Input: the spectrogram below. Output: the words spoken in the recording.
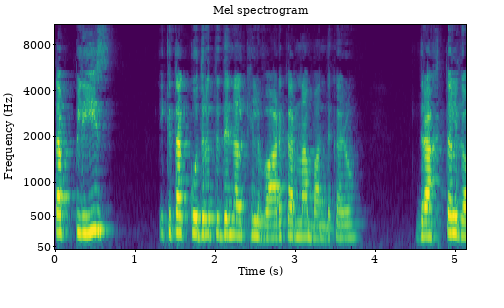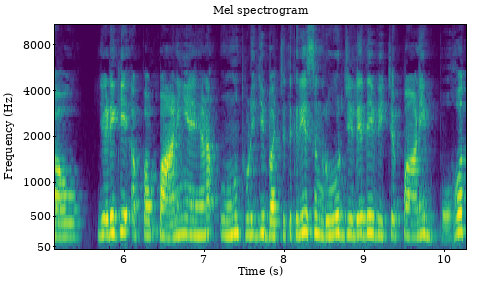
ਤਾਂ ਪਲੀਜ਼ ਇੱਕ ਤਾਂ ਕੁਦਰਤ ਦੇ ਨਾਲ ਖਿਲਵਾੜ ਕਰਨਾ ਬੰਦ ਕਰੋ, ਦਰਖਤ ਲਗਾਓ ਜਿਹੜੀ ਕਿ ਆਪਾਂ ਪਾਣੀ ਹੈ, ਹਨਾ, ਉਹਨੂੰ ਥੋੜੀ ਜਿਹੀ ਬਚਤ ਕਰੀਏ। ਸੰਗਰੂਰ ਜ਼ਿਲ੍ਹੇ ਦੇ ਵਿੱਚ ਪਾਣੀ ਬਹੁਤ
